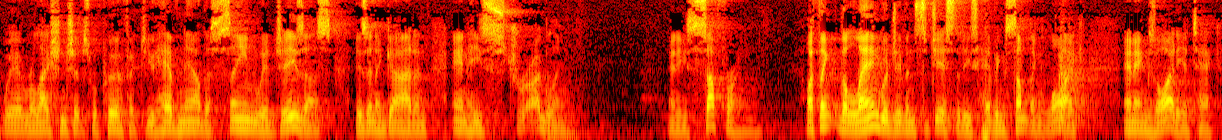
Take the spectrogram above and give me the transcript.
where relationships were perfect. You have now the scene where Jesus is in a garden and he's struggling and he's suffering. I think the language even suggests that he's having something like an anxiety attack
